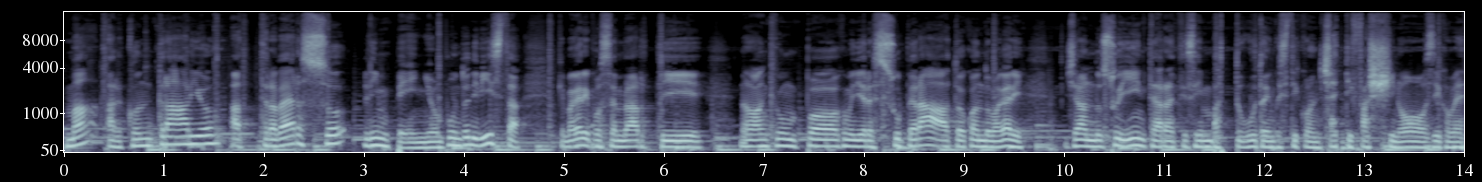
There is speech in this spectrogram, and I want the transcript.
ma al contrario attraverso l'impegno, un punto di vista che magari può sembrarti no, anche un po' come dire superato quando magari girando su internet ti sei imbattuto in questi concetti fascinosi come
